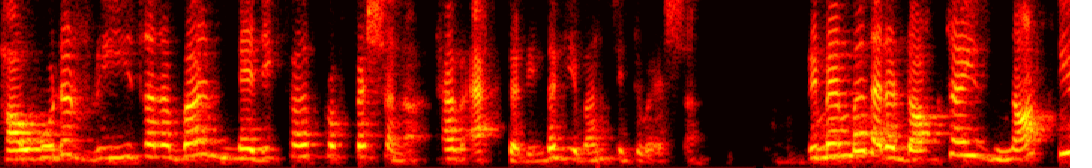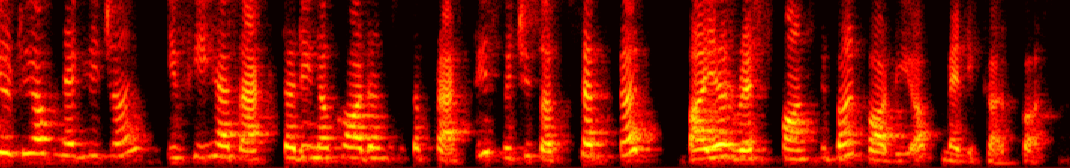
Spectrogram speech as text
How would a reasonable medical professional have acted in the given situation? Remember that a doctor is not guilty of negligence if he has acted in accordance with the practice which is accepted by a responsible body of medical persons.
